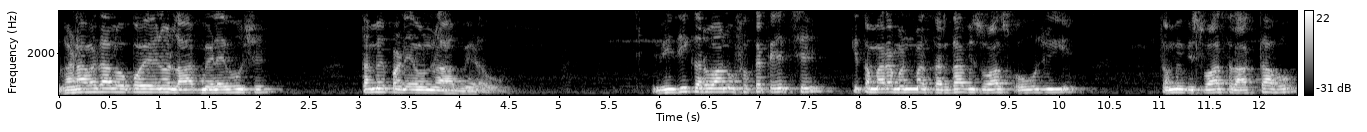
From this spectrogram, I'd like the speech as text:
ઘણા બધા લોકોએ એનો લાભ મેળવ્યો છે. તમે પણ એનો લાભ મેળવો. વિધિ કરવાનું ફક્ત એ જ છે કે તમારા મનમાં શ્રદ્ધા, વિશ્વાસ હોવો જોઈએ. તમે વિશ્વાસ રાખતા હો,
